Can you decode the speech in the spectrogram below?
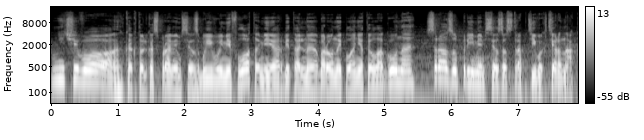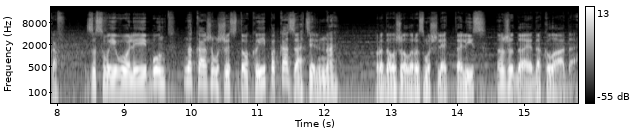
«Ничего, как только справимся с боевыми флотами и орбитальной обороной планеты Лагуна, сразу примемся за строптивых тернаков. За своеволие и бунт накажем жестоко и показательно», продолжал размышлять Талис, ожидая доклада.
